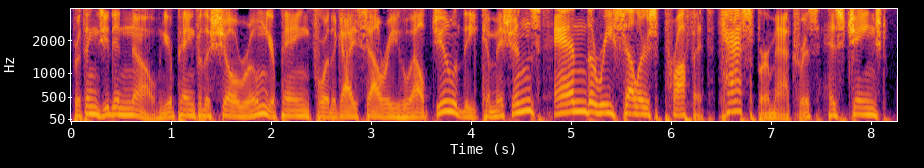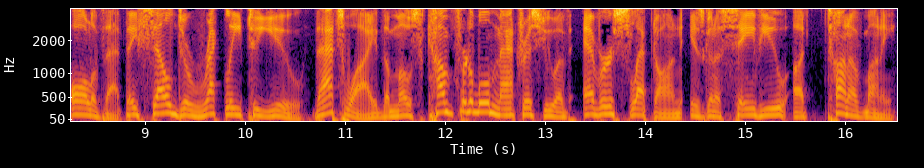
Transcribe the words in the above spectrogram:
for things you didn't know. You're paying for the showroom, you're paying for the guy's salary who helped you, the commissions, and the reseller's profit. Casper Mattress has changed all of that. They sell directly to you. That's why the most comfortable mattress you have ever slept on is going to save you a ton of money.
